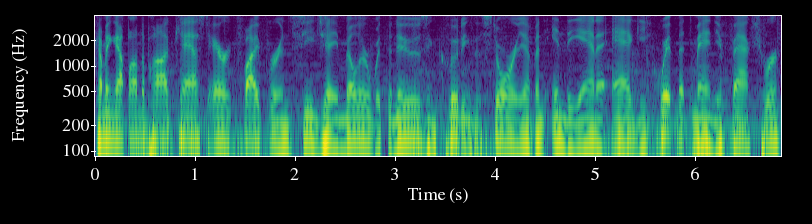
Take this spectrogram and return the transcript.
Coming up on the podcast, Eric Pfeiffer and CJ Miller with the news, including the story of an Indiana ag equipment manufacturer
